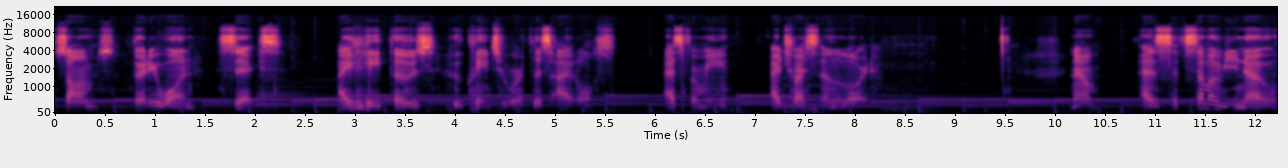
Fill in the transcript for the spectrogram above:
Psalms 31 6. I hate those who cling to worthless idols. As for me, I trust in the Lord. Now, as some of you know,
